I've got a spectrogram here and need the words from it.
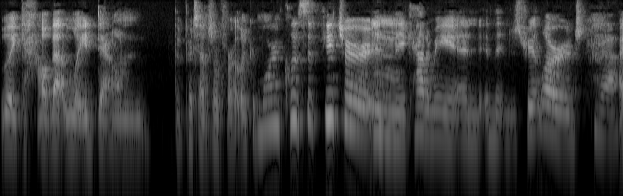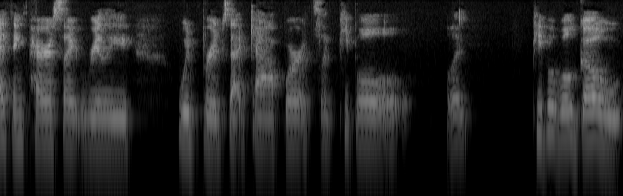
like how that laid down the potential for like a more inclusive future in Mhm. the academy and in the industry at large. Yeah. I think Parasite really would bridge that gap where it's like people like people will go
